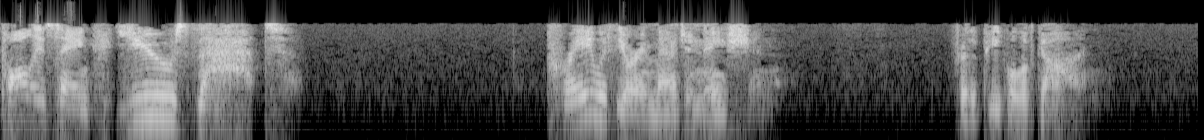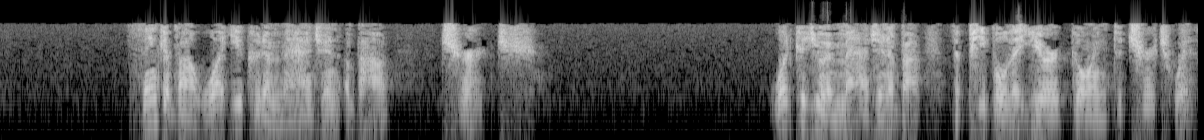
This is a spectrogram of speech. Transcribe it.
Paul is saying use that Pray with your imagination for the people of God. Think about what you could imagine about church. What could you imagine about the people that you're going to church with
